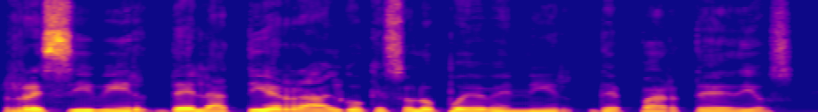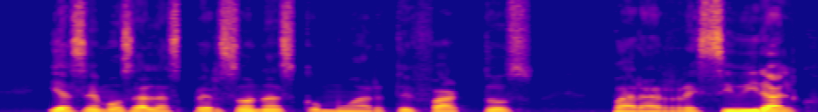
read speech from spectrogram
recibir de la tierra algo que solo puede venir de parte de Dios. Y hacemos a las personas como artefactos para recibir algo.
